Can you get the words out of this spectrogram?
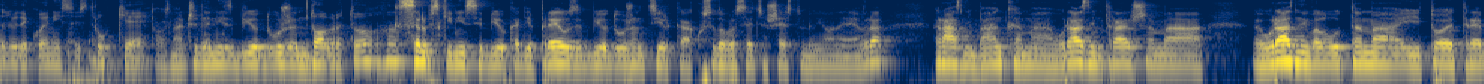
Za ljude koje nisu iz struke. To znači da nis bio dužan... Dobro to. Aha. Srpski nisi bio, kad je preuzet, bio dužan cirka, ako se dobro sećam, 600 miliona evra, raznim bankama, u raznim tranšama, u raznim valutama i to je treb,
